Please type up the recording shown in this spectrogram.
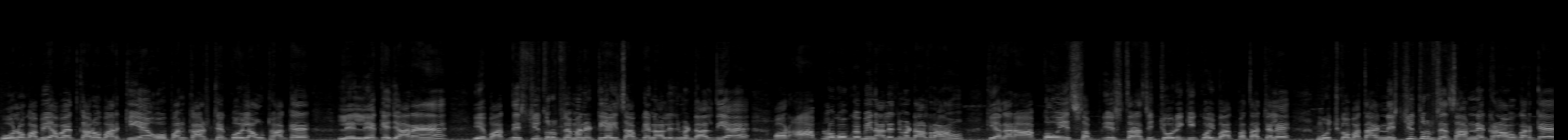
वो लोग अभी अवैध कारोबार किए हैं, ओपन कास्ट है, कोयला उठा के ले ले लेके जा रहे हैं। ये बात निश्चित रूप से मैंने टीआई साहब के नॉलेज में डाल दिया है और आप लोगों के भी नॉलेज में डाल रहा हूँ कि अगर आपको इस सब, इस तरह से चोरी की कोई बात पता चले, मुझको बताएँ, निश्चित रूप से सामने खड़ा होकर के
